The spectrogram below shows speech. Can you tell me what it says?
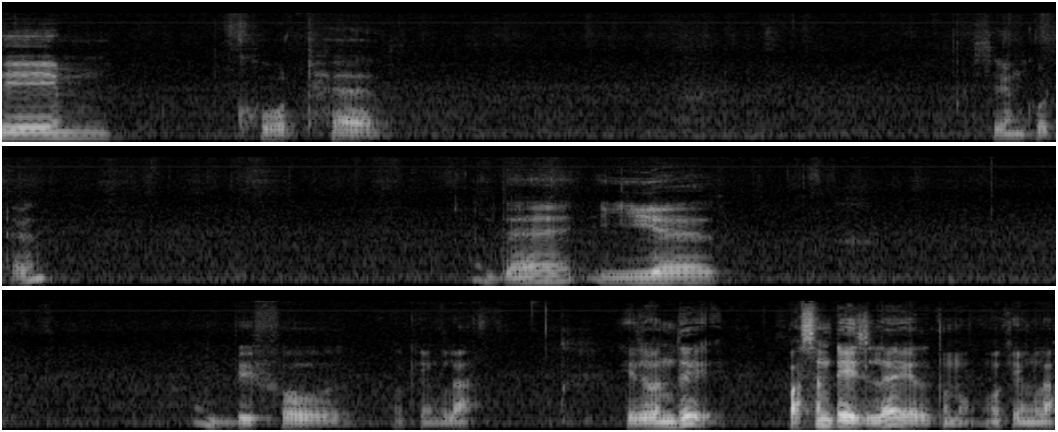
same quarter same quarter the year before ஓகேங்களா இது வந்து பர்சன்டேஜில் இருக்கணும் ஓகேங்களா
